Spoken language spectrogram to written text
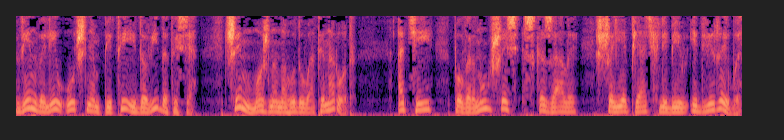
він велів учням піти і довідатися, чим можна нагодувати народ. А ті, повернувшись, сказали, що є п'ять хлібів і дві риби.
